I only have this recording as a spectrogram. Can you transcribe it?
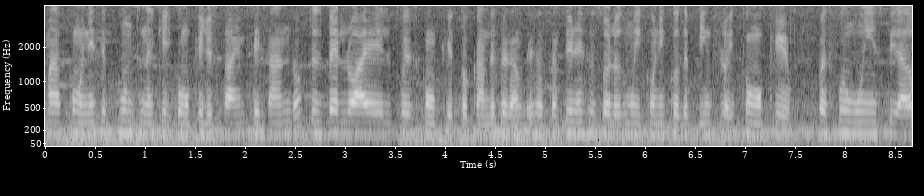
más como en ese punto en el que como que yo estaba empezando. Entonces verlo a él pues como que tocando esas, esas canciones, esos solos muy icónicos de Pink Floyd, como que pues fue muy inspirador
